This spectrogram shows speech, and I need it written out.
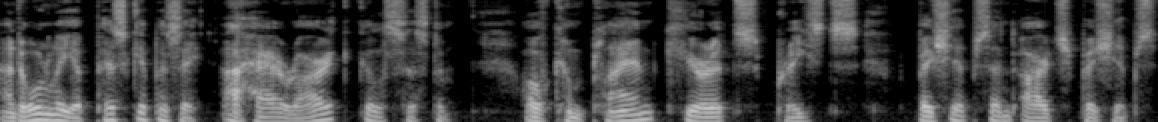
and only episcopacy, a hierarchical system of compliant curates, priests, bishops, and archbishops,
